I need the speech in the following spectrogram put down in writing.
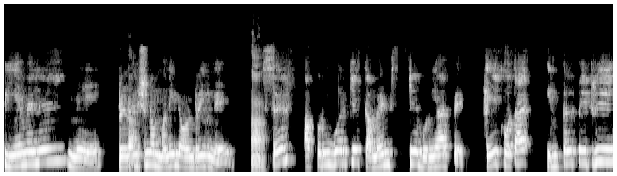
पीएमएलए में प्रिवेंशन ऑफ़ मनी लॉन्ड्रिंग में हाँ। सिर्फ़ अप्रूवर के कमेंट्स के बुनियाद पे। एक होता है inculpatory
